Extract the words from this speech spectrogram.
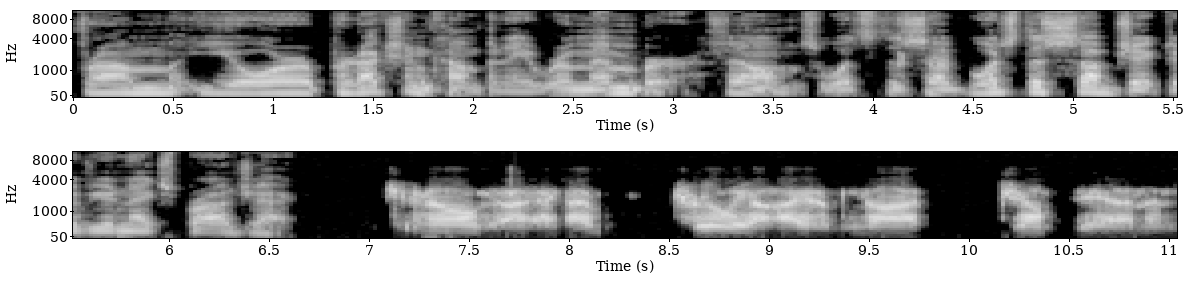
From your production company, Remember Films, what's the sub? What's the subject of your next project? You know, I, I'm truly I have not jumped in and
